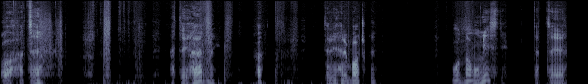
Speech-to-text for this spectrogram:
О, а це. А цей гарний. Ха. Три грибочки в одному місці. Та це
